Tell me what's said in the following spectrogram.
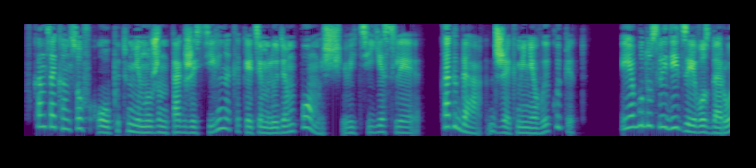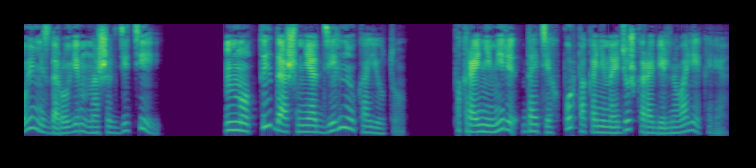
В конце концов, опыт мне нужен так же сильно, как этим людям помощь. Ведь если... Когда Джек меня выкупит, я буду следить за его здоровьем и здоровьем наших детей. Но ты дашь мне отдельную каюту. По крайней мере, до тех пор, пока не найдешь корабельного лекаря.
